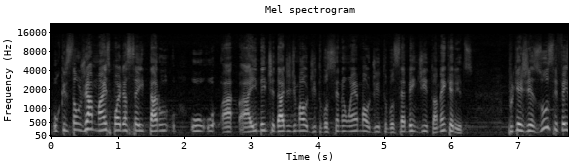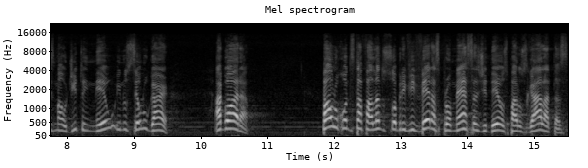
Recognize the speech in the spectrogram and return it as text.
O cristão jamais pode aceitar o, o, a, a identidade de maldito. Você não é maldito, você é bendito. Amém, queridos? Porque Jesus se fez maldito em meu e no seu lugar. Agora, Paulo, quando está falando sobre viver as promessas de Deus para os Gálatas,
